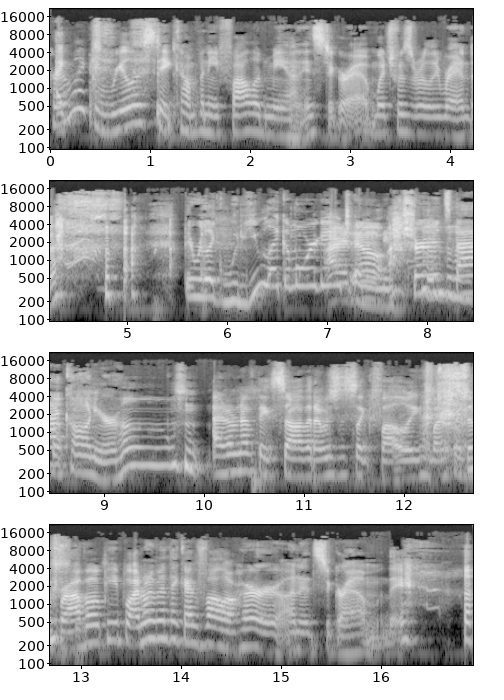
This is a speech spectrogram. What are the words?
Her like real estate company followed me on Instagram, which was really random. They were like, would you like a mortgage and an insurance back on your home? I don't know if they saw that I was just like following a bunch of the Bravo people. I don't even think I follow her on Instagram. They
